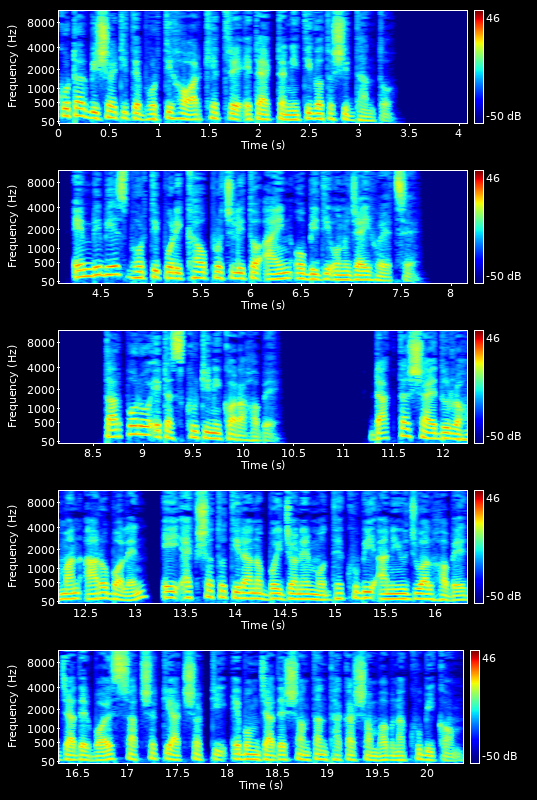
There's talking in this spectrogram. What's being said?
কোটার বিষয়টিতে ভর্তি হওয়ার ক্ষেত্রে এটা একটা নীতিগত সিদ্ধান্ত। এমবিবিএস ভর্তি পরীক্ষাও প্রচলিত আইন ও বিধি অনুযায়ী হয়েছে। তারপরও এটা স্ক্রুটিনি করা হবে। ডাক্তার শায়েদুর রহমান আরও বলেন, এই একশত তিরানব্বই জনের মধ্যে খুবই আনইউজুয়াল হবে যাদের বয়স সাতষট্টি, আটষট্টি এবং যাদের সন্তান থাকার সম্ভাবনা খুবই কম।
